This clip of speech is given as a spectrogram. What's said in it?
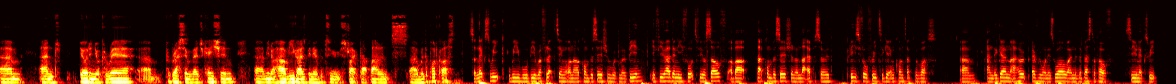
um, and building your career, um, progressing with education. Um, you know, how have you guys been able to strike that balance uh, with the podcast? So next week we will be reflecting on our conversation with Mobeen. If you had any thoughts for yourself about that conversation and that episode, please feel free to get in contact with us. Um, and again, I hope everyone is well and in the best of health. See you next week.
